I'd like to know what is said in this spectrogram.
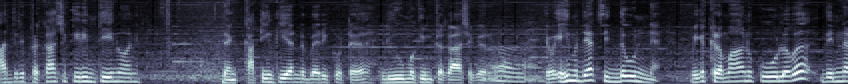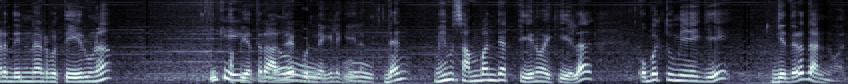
ආදරේ ප්‍රකාශ කිරීම තියෙනවනේ. දැන් කටින් කියන්න බැරි කොට ලියුමකින් ප්‍රකාශ කරනවා. එහෙම දෙයක් සිද්ධ වුණේ නැහැ. මේක ක්‍රමානුකූලව දෙන්නට දෙන්නට තේරුණා අපි අතර ආදරයක් ගොඩනැගිලා කියලා. දැන් මෙහෙම සම්බන්ධයක් තියෙනවා කියලා ඔබතුමියගේ ගෙදර දන්නවද?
